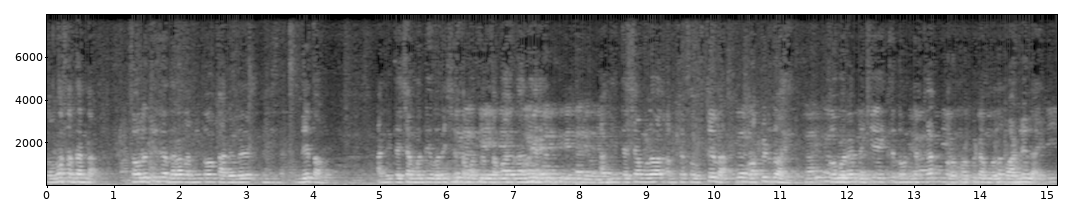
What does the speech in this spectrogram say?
सभासदांना सवलतीच्या दरात आम्ही तो कार्यालय देत आहोत. आणि त्याच्यामध्ये बरेचसे समाज समाजदारी आहेत. आणि त्याच्यामुळं आमच्या संस्थेला प्रॉफिट जो आहे तो बऱ्यापैकी एक ते दोन टक्का प्रॉफिट आम्हाला वाढलेला आहे.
